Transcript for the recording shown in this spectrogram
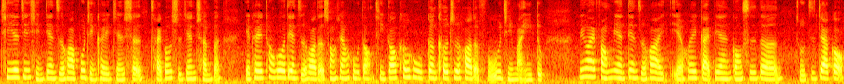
企业进行电子化不仅可以节省采购时间成本。也可以透过电子化的双向互动，提高客户更客制化的服务及满意度。另外一方面，电子化也会改变公司的组织架构，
